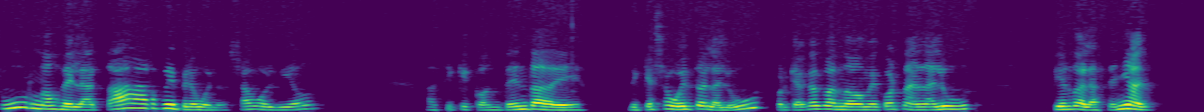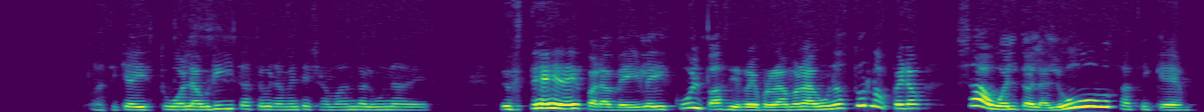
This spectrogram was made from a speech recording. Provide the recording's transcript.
turnos de la tarde, pero bueno, ya volvió. Así que contenta de que haya vuelto la luz, porque acá cuando me cortan la luz pierdo la señal. Así que ahí estuvo Laurita, seguramente llamando a alguna de, ustedes para pedirle disculpas y reprogramar algunos turnos, pero ya ha vuelto la luz, así que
